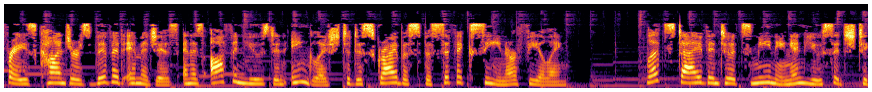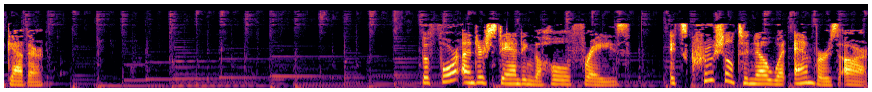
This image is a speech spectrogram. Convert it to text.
phrase conjures vivid images and is often used in English to describe a specific scene or feeling. Let's dive into its meaning and usage together. Before understanding the whole phrase, it's crucial to know what embers are.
